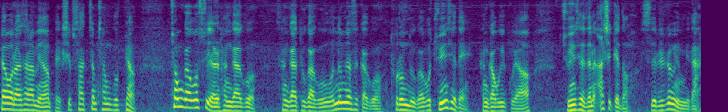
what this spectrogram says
평을 한 사람은 114.39평, 총 가구 수 11가구, 상가 2가구, 원룸 6가구, 투룸 2가구, 주인 세대 1가구 있고요. 주인 세대는 아쉽게도 3룸입니다.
